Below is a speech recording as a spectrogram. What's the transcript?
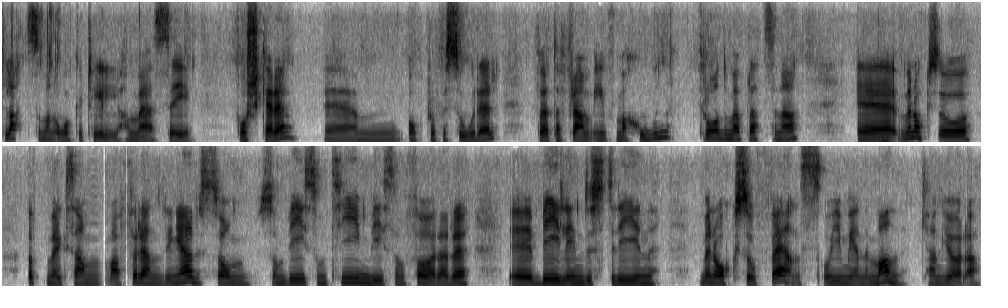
plats som man åker till har med sig forskare ehm, och professorer för att ta fram information från de här platserna. Eh, mm. Men också uppmärksamma förändringar som, som vi som team, vi som förare, eh, bilindustrin men också fans och gemene man kan göra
